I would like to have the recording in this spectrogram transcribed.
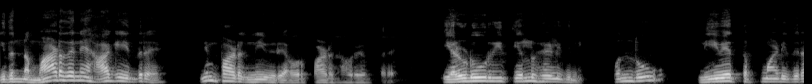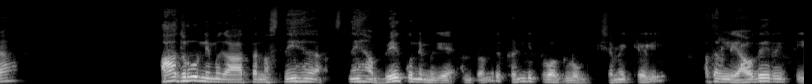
ಇದನ್ನು ಮಾಡದೇನೆ ಹಾಗೆ ಇದ್ದರೆ ನಿಮ್ಮ ಪಾಡಿಗೆ ನೀವಿರಿ, ಅವ್ರ ಪಾಡಿಗೆ ಅವರು ಇರ್ತಾರೆ. ಎರಡೂ ರೀತಿಯಲ್ಲೂ ಹೇಳಿದ್ದೀನಿ ಒಂದು, ನೀವೇ ತಪ್ಪು ಮಾಡಿದ್ದೀರಾ ಆದರೂ ನಿಮಗೆ ಆತನ ಸ್ನೇಹ ಸ್ನೇಹ ಬೇಕು ನಿಮಗೆ ಅಂತಂದರೆ ಖಂಡಿತವಾಗ್ಲೂ ಕ್ಷಮೆ ಕೇಳಿ, ಅದರಲ್ಲಿ ಯಾವುದೇ ರೀತಿ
